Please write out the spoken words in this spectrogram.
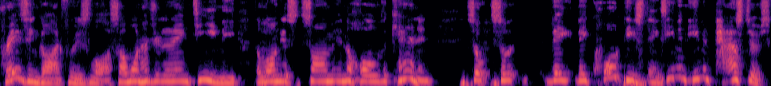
praising God for His law. Psalm 119, the the mm. longest psalm in the whole of the canon. So mm. so they they quote these things. Even even pastors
